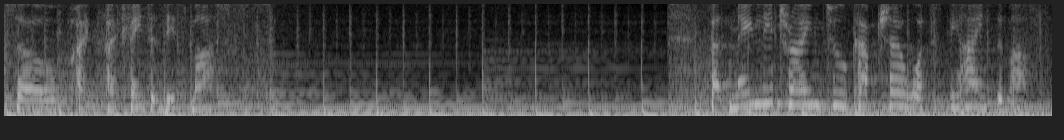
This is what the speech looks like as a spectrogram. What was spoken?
so I, I've painted these masks. But mainly trying to capture what's behind the mask.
